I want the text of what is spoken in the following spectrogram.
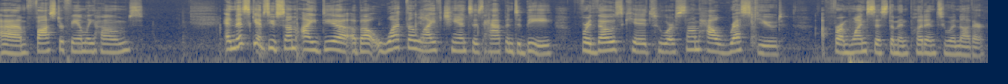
um, foster family homes. And this gives you some idea about what the life chances happen to be for those kids who are somehow rescued from one system and put into another.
